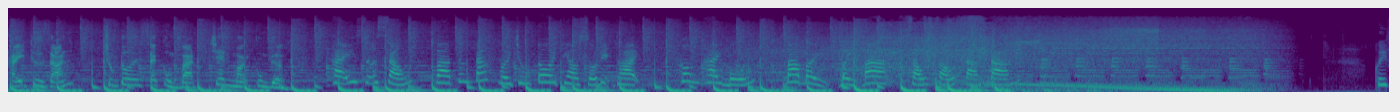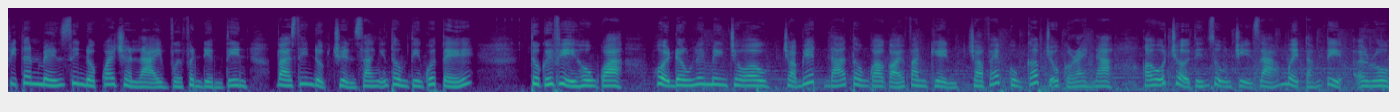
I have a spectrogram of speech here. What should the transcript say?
Hãy thư giãn, chúng tôi sẽ cùng bạn trên mọi cung đường. Hãy giữ sóng và tương tác với chúng tôi theo số điện thoại 024 3773 6688. Quý vị thân mến, xin được quay trở lại với phần điểm tin và xin được chuyển sang những thông tin quốc tế. Thưa quý vị, hôm qua, Hội đồng Liên minh châu Âu cho biết đã thông qua gói văn kiện cho phép cung cấp cho Ukraine gói hỗ trợ tín dụng trị giá 18 tỷ euro,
